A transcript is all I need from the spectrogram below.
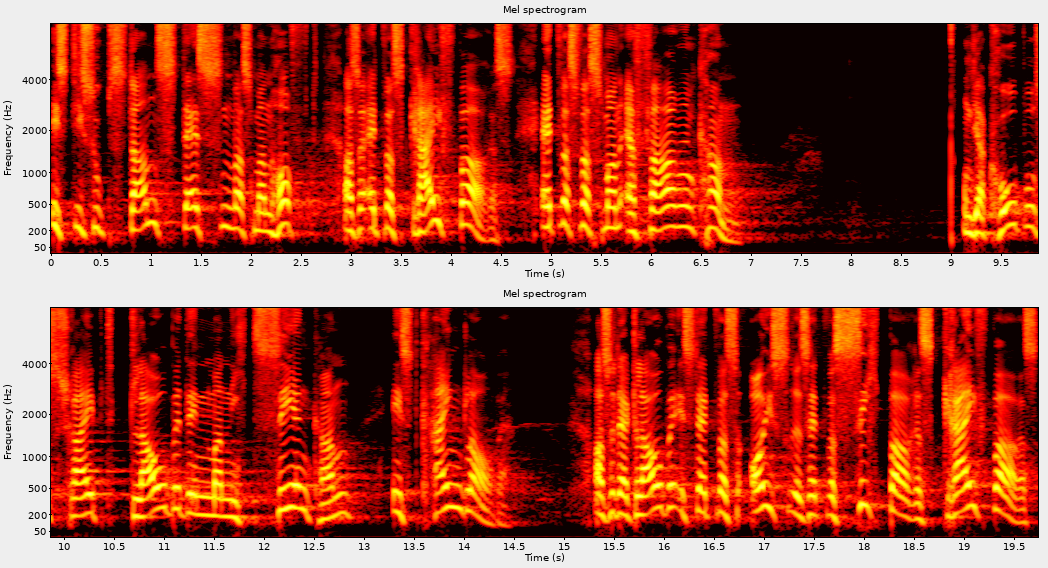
ist die Substanz dessen, was man hofft. Also etwas Greifbares, etwas, was man erfahren kann. Und Jakobus schreibt, Glaube, den man nicht sehen kann, ist kein Glaube. Also der Glaube ist etwas Äußeres, etwas Sichtbares, Greifbares,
